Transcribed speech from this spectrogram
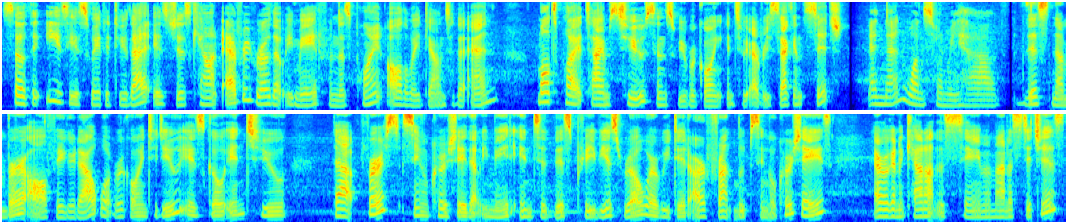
So the easiest way to do that is just count every row that we made from this point all the way down to the end, multiply it times 2 since we were going into every second stitch, and then once when we have this number all figured out, what we're going to do is go into that first single crochet that we made into this previous row where we did our front loop single crochets, and we're going to count out the same amount of stitches,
